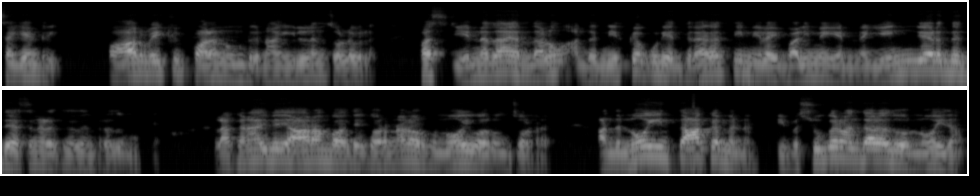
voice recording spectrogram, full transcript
செகண்டரி பார்வைக்கு பலன் உண்டு. நான் இல்லைன்னு சொல்லவில்லை. ஃபர்ஸ்ட் என்னதான் இருந்தாலும் அந்த நிற்கக்கூடிய கிரகத்தின் நிலை வலிமை என்ன எங்க இருந்து திசை நடக்குதுன்றது முக்கியம். லக்னாதிபதி ஆறாம் பாவத்தை தொடர்னால அவருக்கு நோய் வரும்னு சொல்றேன். அந்த நோயின் தாக்கம் என்ன? இப்ப சுகர் வந்தாலும் அது ஒரு நோய் தான்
